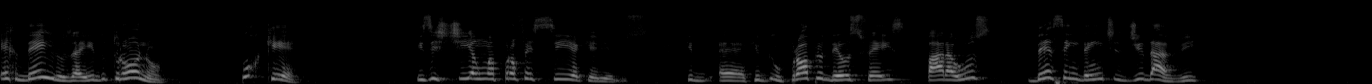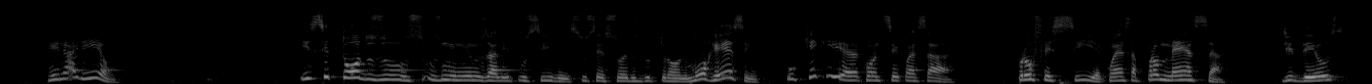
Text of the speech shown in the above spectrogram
herdeiros aí do trono. Por quê? Existia uma profecia, queridos, que, é, que o próprio Deus fez para os descendentes de Davi reinariam. E se todos os, os, meninos ali possíveis sucessores do trono morressem, o que, que ia acontecer com essa profecia, com essa promessa de Deus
